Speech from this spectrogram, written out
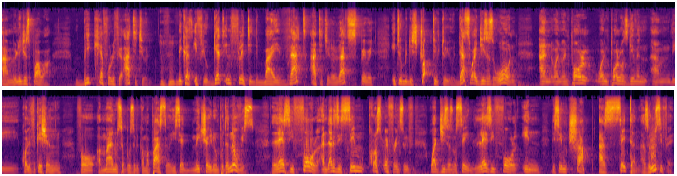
um, religious power. Be careful with your attitude. Because if you get inflated by that attitude or that spirit, it will be destructive to you. That's why Jesus warned. And when, when Paul when Paul was given um, the qualification for a man who's supposed to become a pastor, he said, make sure you don't put a novice, lest he fall. And that is the same cross reference with what Jesus was saying, lest he fall in the same trap as Satan, as Lucifer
